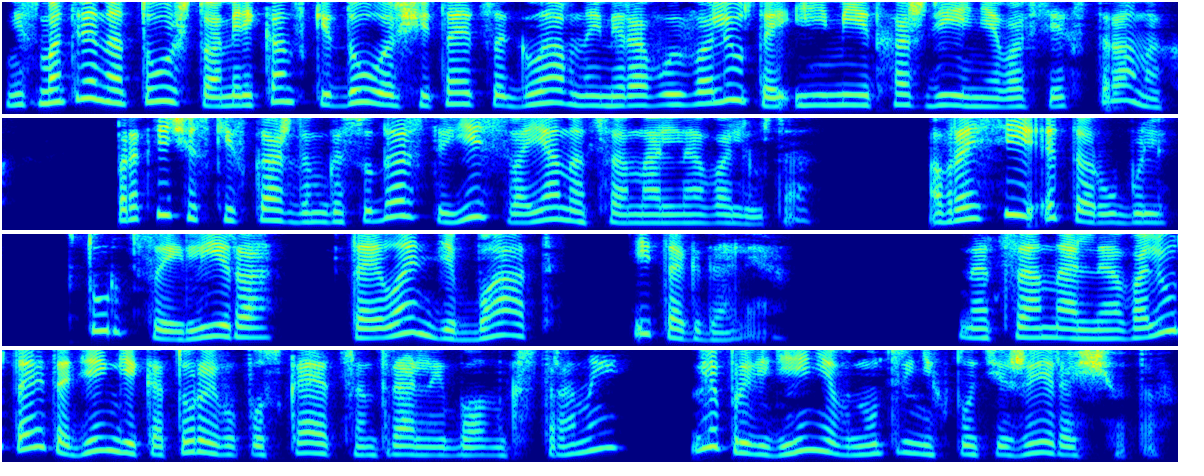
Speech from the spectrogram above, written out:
Несмотря на то, что американский доллар считается главной мировой валютой и имеет хождение во всех странах, практически в каждом государстве есть своя национальная валюта. А в России это рубль, в Турции – лира, в Таиланде – бат и так далее. Национальная валюта – это деньги, которые выпускает Центральный банк страны для проведения внутренних платежей и расчетов.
